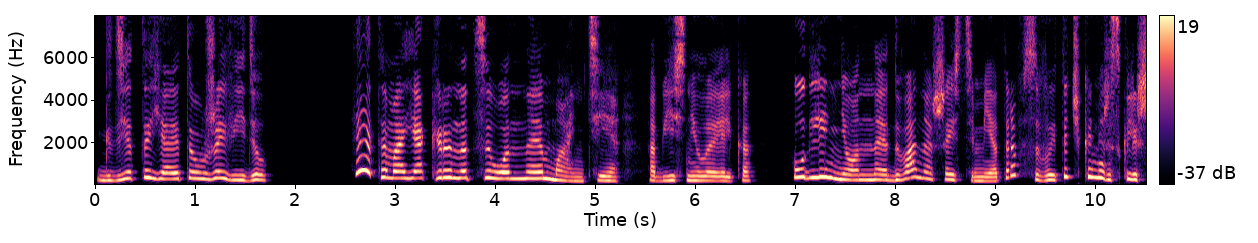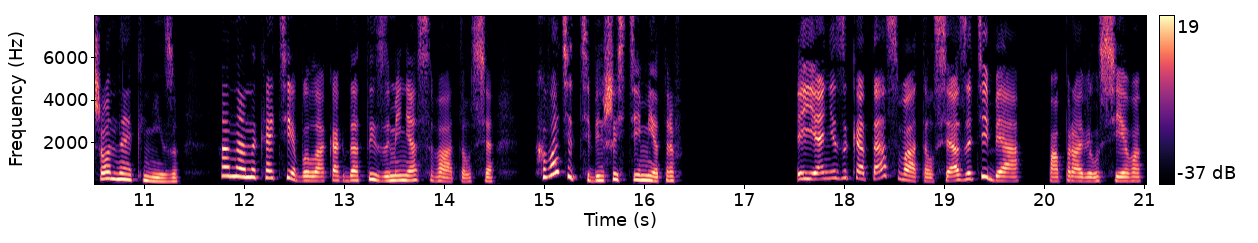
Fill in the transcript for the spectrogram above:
«Где-то я это уже видел». «Это моя коронационная мантия», — объяснила Элька. «Удлиненная два на шесть метров с выточками, расклешенная к низу. Она на коте была, когда ты за меня сватался. Хватит тебе шести метров?» «Я не за кота сватался, а за тебя», — поправил Сева.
